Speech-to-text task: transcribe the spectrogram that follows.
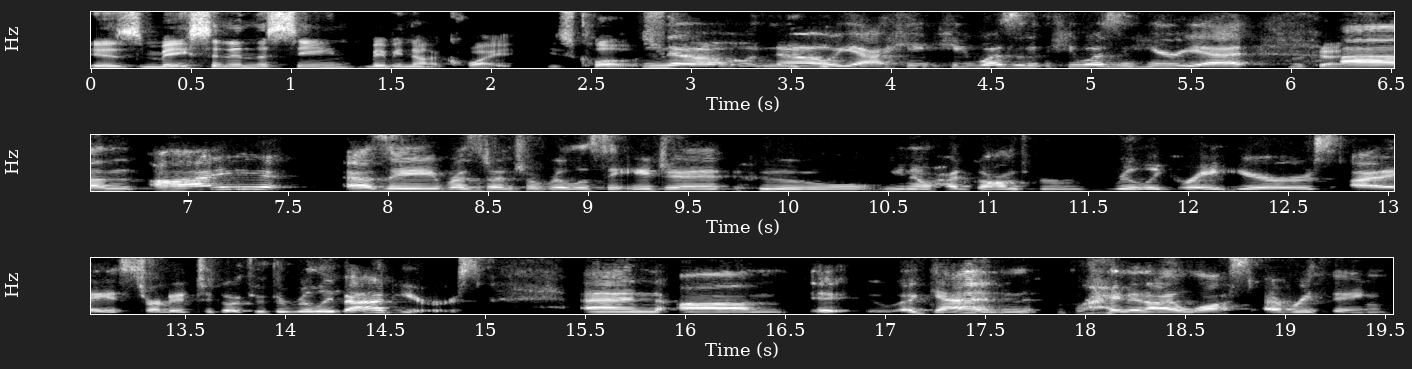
is Mason in the scene? Maybe not quite. He's close. No, no, yeah, he he wasn't he wasn't here yet. Okay. Um, I as a residential real estate agent who you know had gone through really great years, I started to go through the really bad years, and um, it, again, Brian and I lost everything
